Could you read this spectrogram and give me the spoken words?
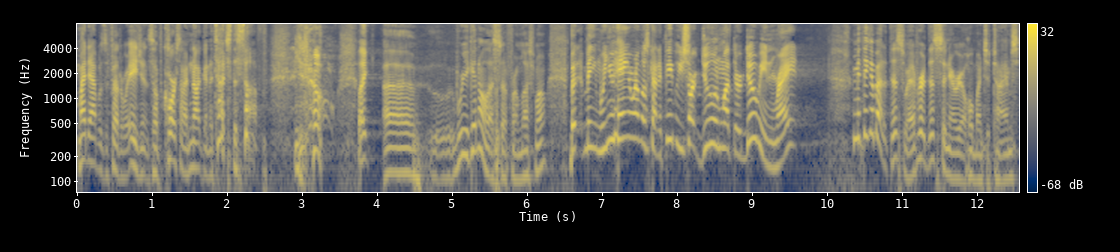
My dad was a federal agent, so of course I'm not going to touch the stuff. You know, like, uh, where are you getting all that stuff from, Les Lesmo? But I mean, when you hang around those kind of people, you start doing what they're doing, right? I mean, think about it this way. I've heard this scenario a whole bunch of times.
